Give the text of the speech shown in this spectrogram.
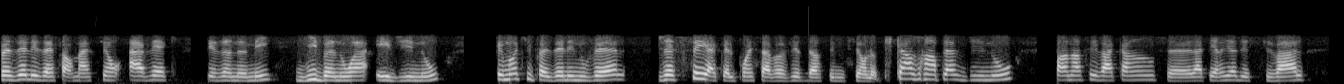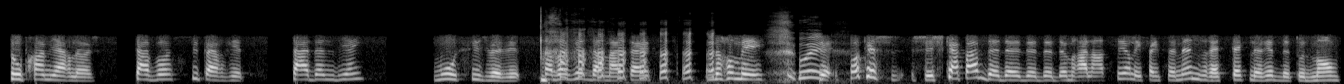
je faisais les informations avec les renommés Guy Benoît et Gino. C'est moi qui faisais les nouvelles. Je sais à quel point ça va vite dans ces missions-là. Puis quand je remplace Gino, pendant ses vacances, euh, la période estivale, c'est aux premières loges. Ça va super vite. Ça donne bien? Moi aussi, je vais vite. Ça va vite dans ma tête. Non, mais oui. pas que je, je, suis capable de, de, de, de me ralentir les fins de semaine. Je respecte le rythme de tout le monde.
